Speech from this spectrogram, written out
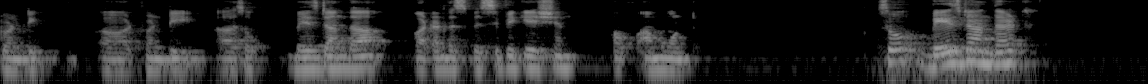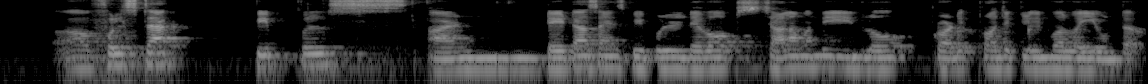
Twenty twenty so based on the what are the specification of amount so based on that full stack peoples and data science people devops చాలామంది ఇందులో ప్రాజెక్ట్ ప్రాజెక్టులు ఇన్వాల్వ్ అయ్యి ఉంటారు.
